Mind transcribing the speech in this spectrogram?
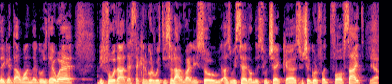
they get that one that goes their way. Before that, their second goal was disallowed, rightly so, as we said on the Souček uh, Souček goal for, for offside. Yeah.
